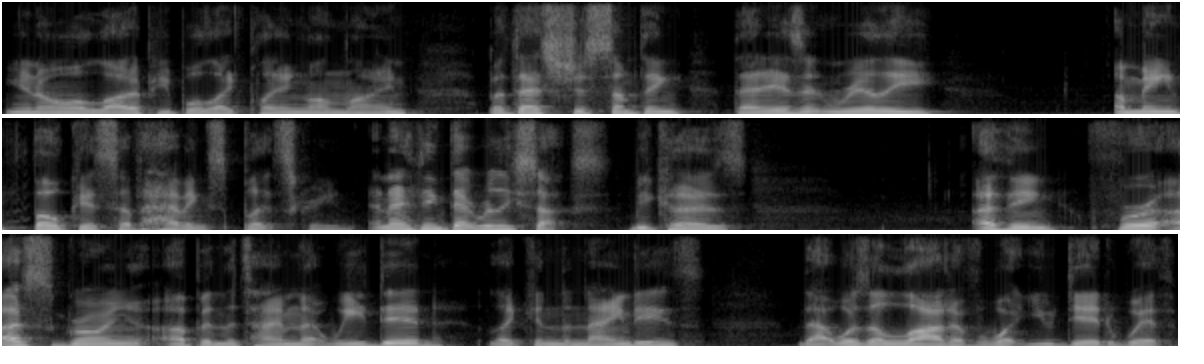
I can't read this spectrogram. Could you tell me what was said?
You know, a lot of people like playing online, but that's just something that isn't really a main focus of having split screen. And I think that really sucks because I think for us growing up in the time that we did, like in the 90s, that was a lot of what you did with,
